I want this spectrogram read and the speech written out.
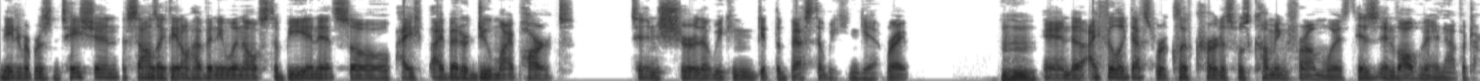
native representation. It sounds like they don't have anyone else to be in it, so I I better do my part to ensure that we can get the best that we can get, right? Mm-hmm. And uh, I feel like that's where Cliff Curtis was coming from with his involvement in Avatar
